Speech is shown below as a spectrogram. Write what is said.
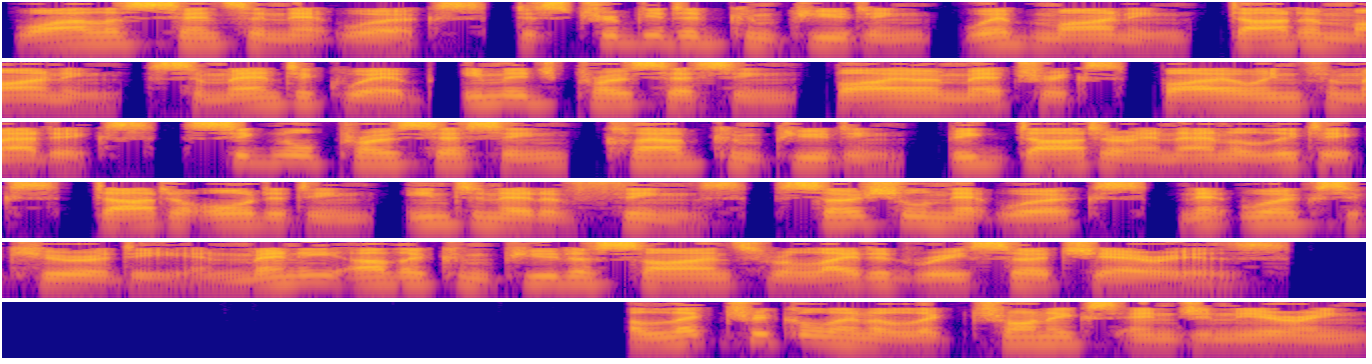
wireless sensor networks, distributed computing, web mining, data mining, semantic web, image processing, biometrics, bioinformatics, signal processing, cloud computing, big data and analytics, data auditing, Internet of Things, social networks, network security and many other computer science-related research areas. Electrical and electronics engineering.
